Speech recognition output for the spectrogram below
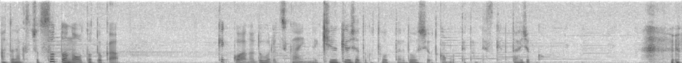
あとなんかちょっと外の音とか結構あの道路近いんで救急車とか通ったらどうしようとか思ってたんですけど大丈夫か？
